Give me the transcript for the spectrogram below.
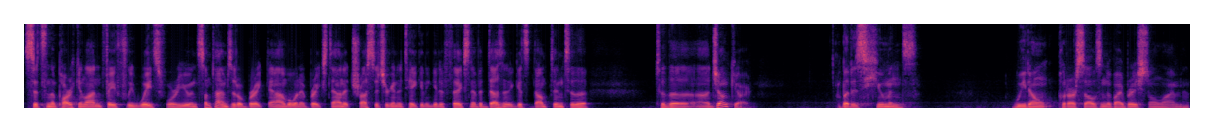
sits in the parking lot and faithfully waits for you. And sometimes it'll break down, but when it breaks down, it trusts that you're going to take it and get it fixed. And if it doesn't, it gets dumped into the to the uh, junkyard. But as humans, we don't put ourselves into vibrational alignment.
